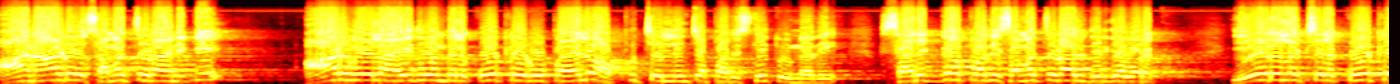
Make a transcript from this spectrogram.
ఆనాడు సంవత్సరానికి ఆరు వేల ఐదు వందల కోట్ల రూపాయలు అప్పు చెల్లించే పరిస్థితి ఉన్నది. సరిగ్గా పది సంవత్సరాలు తిరిగే వరకు ఏడు లక్షల కోట్ల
